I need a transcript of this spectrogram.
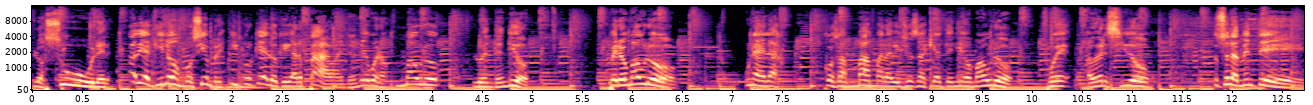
los Zuller. Había quilombo siempre, y porque era lo que garpaba, ¿entendés? Bueno, Mauro lo entendió. Pero Mauro, una de las cosas más maravillosas que ha tenido Mauro fue haber sido no solamente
